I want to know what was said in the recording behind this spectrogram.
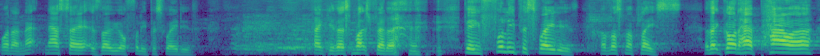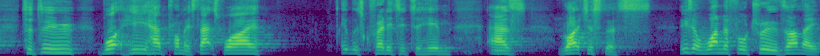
Well done. Now say it as though you're fully persuaded. Thank you, that's much better. being fully persuaded, I've lost my place, that God had power to do what he had promised. That's why it was credited to him as righteousness. These are wonderful truths, aren't they?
